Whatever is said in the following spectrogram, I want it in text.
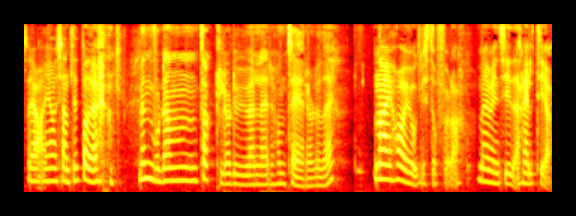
Så ja, jeg har kjent litt på det. Men hvordan takler du, eller håndterer du det? Nei, jeg har jo Kristoffer, da, med min side hele tida.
